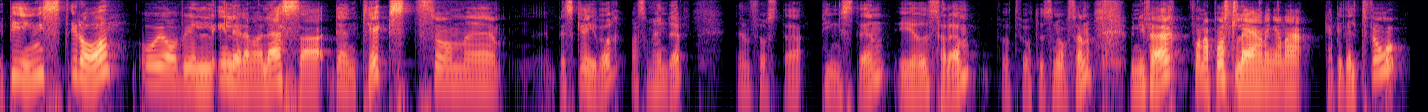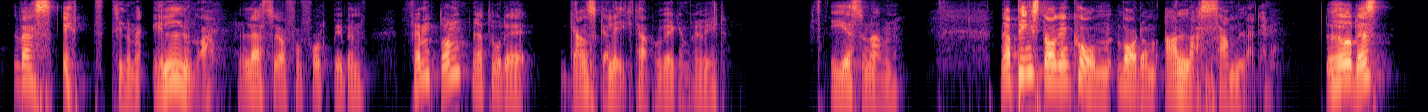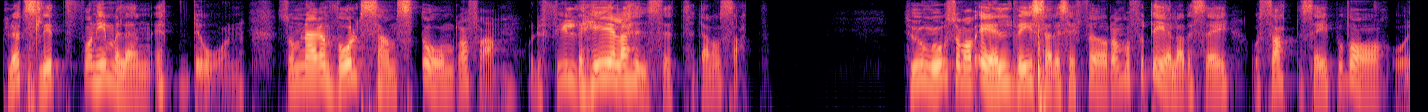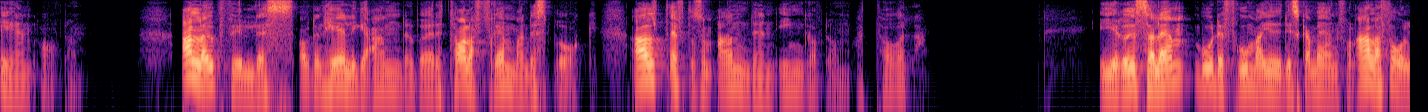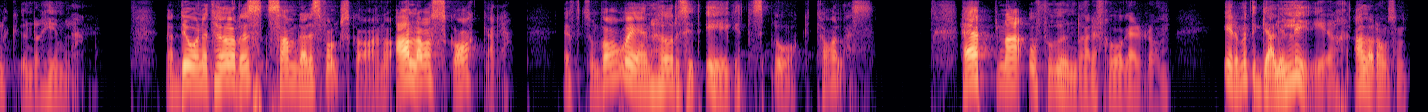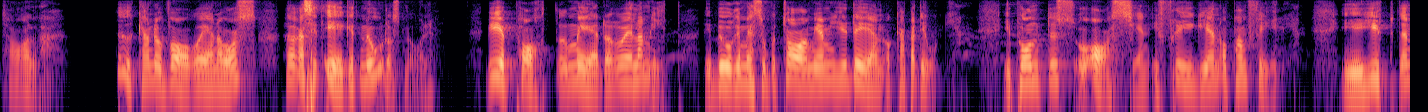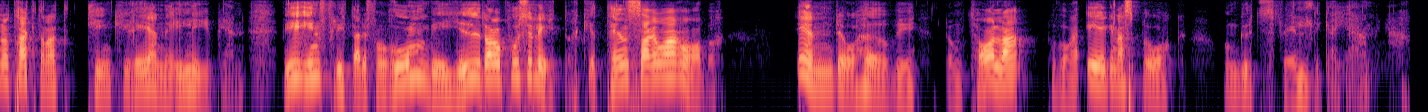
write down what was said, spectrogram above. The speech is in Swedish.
Det är pingst idag och jag vill inleda med att läsa den text som eh, beskriver vad som hände den första pingsten i Jerusalem för 2000 år sedan. Ungefär från Apostlagärningarna kapitel 2, vers 1 till och med 11. Nu läser jag från folkbibeln 15, men jag tror det är ganska likt här på väggen bredvid. I Jesu namn. När pingstdagen kom var de alla samlade. Det hördes plötsligt från himmelen ett dån, som när en våldsam storm drar fram, och det fyllde hela huset där de satt. Tungor som av eld visade sig för dem och fördelade sig och satte sig på var och en av dem. Alla uppfylldes av den heliga Ande och började tala främmande språk, allt eftersom Anden ingav dem att tala. I Jerusalem bodde fromma judiska män från alla folk under himlen. När dånet hördes samlades folkskaran och alla var skakade eftersom var och en hörde sitt eget språk talas. Häpna och förundrade frågade de, är de inte galileer, alla de som talar? Hur kan då var och en av oss höra sitt eget modersmål? Vi är parter, meder och elamiter. Vi bor i Mesopotamien, Judeen och Kappadokien, i Pontus och Asien, i Frygien och Pamfylien, i Egypten och trakterna kring Kyrene i Libyen. Vi är inflyttade från Rom, vi är judar och proselyter, kretensare och araber. Ändå hör vi dem tala på våra egna språk om Guds väldiga gärningar.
